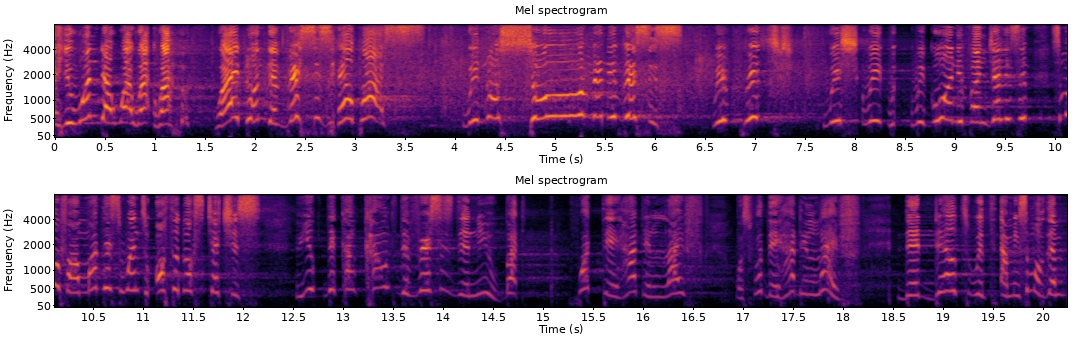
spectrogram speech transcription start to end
And you wonder why, why, why, why don't the verses help us? We know so many verses. We preach we, we, we, go on evangelism. Some of our mothers went to Orthodox churches. You, they can count the verses they knew, but what they had in life was what they had in life. They dealt with, I mean, some of them,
